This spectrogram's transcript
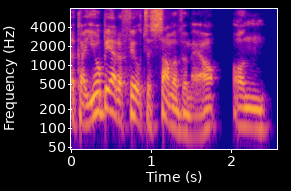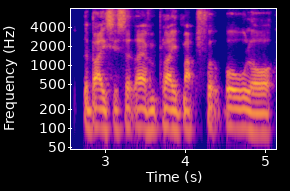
okay, you'll be able to filter some of them out on the basis that they haven't played much football or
